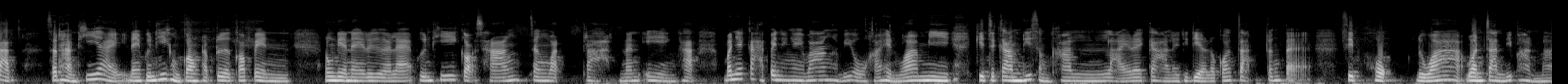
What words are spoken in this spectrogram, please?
จัด สถานที่ใหญ่ในพื้นที่ของกองทัพเรือก็เป็นโรงเรียนในเรือและพื้นที่เกาะช้างจังหวัดตราดนั่นเองค่ะ บรรยากาศเป็นยังไงบ้างคะพี่โอคะเห็นว่ามีกิจกรรมที่สำคัญหลายรายการเลยทีเดียว แล้วก็จัดตั้งแต่ 16 หรือว่าวันจันทร์ที่ผ่านมา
